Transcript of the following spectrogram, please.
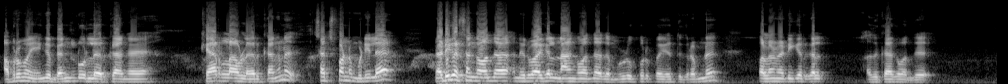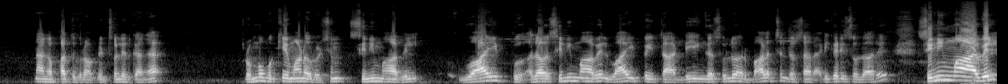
அப்புறமா எங்க பெங்களூர்ல இருக்காங்க கேரளாவில் இருக்காங்கன்னு சர்ச் பண்ண முடியல. நடிகர் சங்கம் வந்த நிர்வாகிகள் நாங்கள் வந்து அதை முழு பொறுப்பை ஏற்றுக்கிறோம்னு பல நடிகர்கள் அதுக்காக வந்து நாங்கள் பார்த்துக்குறோம் அப்படின்னு சொல்லியிருக்காங்க. ரொம்ப முக்கியமான ஒரு விஷயம் சினிமாவில் வாய்ப்பு அதாவது சினிமாவில் வாய்ப்பை தாண்டி இங்கே சொல்லுவார் பாலச்சந்தர் சார் அடிக்கடி சொல்லுவார் சினிமாவில்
